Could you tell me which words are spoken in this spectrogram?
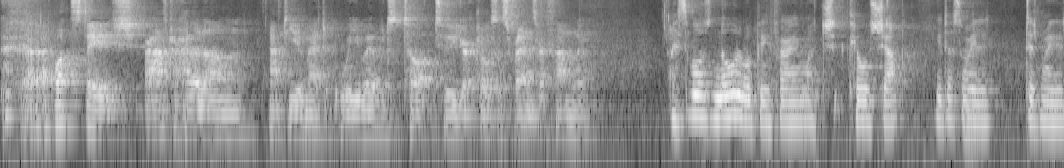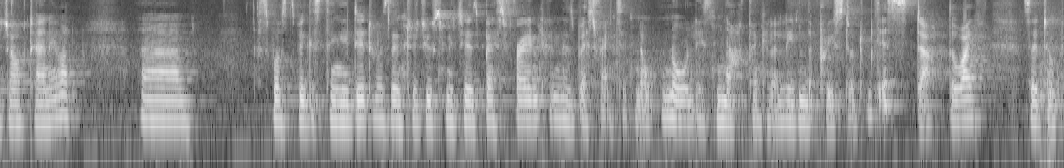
At what stage, or after how long after you met, were you able to talk to your closest friends or family? I suppose Noel would be very much closed shop. He doesn't really didn't really talk to anyone. Um, I suppose the biggest thing he did was introduce me to his best friend, and his best friend said, "No, Noel is not thinking of leaving the priesthood." Just stop. The wife said to him,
